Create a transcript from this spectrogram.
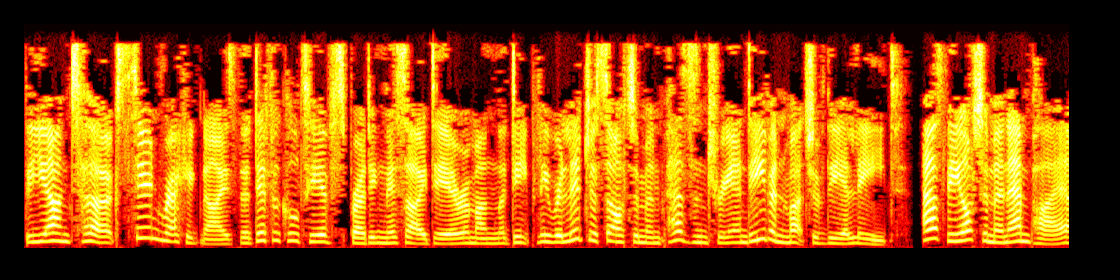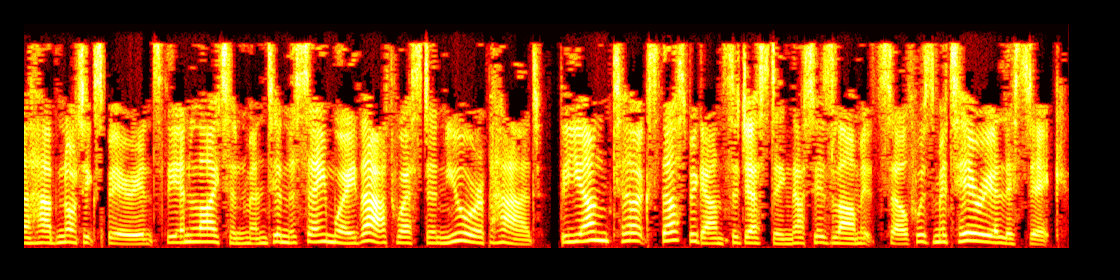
the Young Turks soon recognized the difficulty of spreading this idea among the deeply religious Ottoman peasantry and even much of the elite. As the Ottoman Empire had not experienced the Enlightenment in the same way that Western Europe had, the Young Turks thus began suggesting that Islam itself was materialistic,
